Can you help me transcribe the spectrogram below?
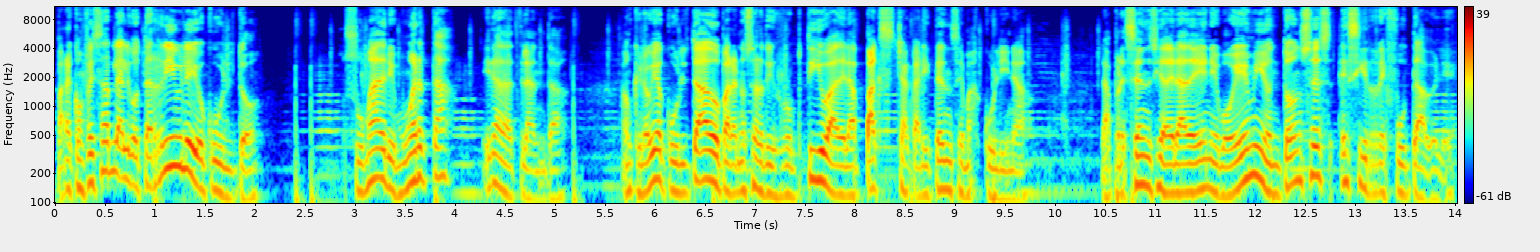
para confesarle algo terrible y oculto. Su madre muerta era de Atlanta, aunque lo había ocultado para no ser disruptiva de la pax chacaritense masculina. La presencia del ADN bohemio entonces es irrefutable.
